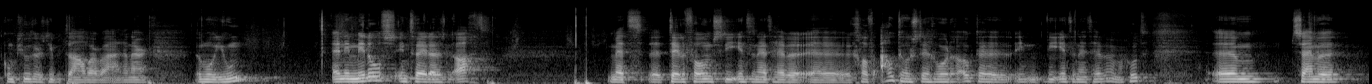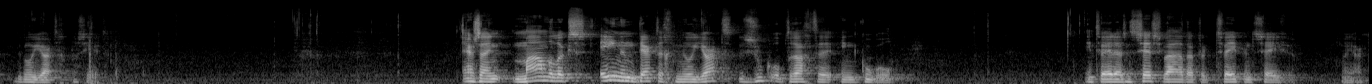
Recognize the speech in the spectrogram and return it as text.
computers die betaalbaar waren naar een miljoen. En inmiddels in 2008 met uh, telefoons die internet hebben, uh, ik geloof auto's tegenwoordig ook te, in, die internet hebben, maar goed, um, zijn we de miljard gepasseerd. Er zijn maandelijks 31 miljard zoekopdrachten in Google. In 2006 waren dat er 2,7 miljard.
